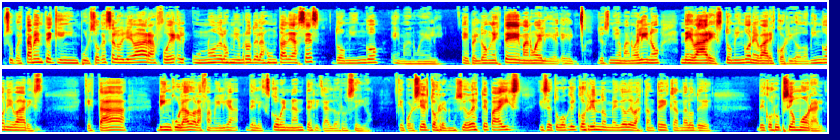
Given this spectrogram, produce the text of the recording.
supuestamente quien impulsó que se lo llevara fue uno de los miembros de la Junta de ACES, Domingo Emanueli. Eh, perdón, este Emanueli, el, Dios mío, Emanueli no, Nevares, Domingo Nevares, corrió, Domingo Nevares, que está vinculado a la familia del exgobernante Ricardo Rosello, que por cierto renunció de este país y se tuvo que ir corriendo en medio de bastantes escándalos de corrupción moral.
